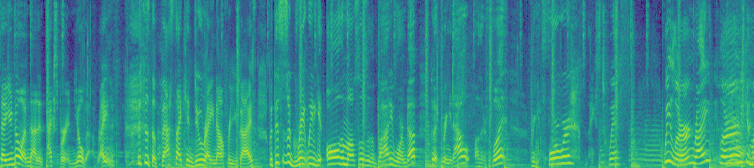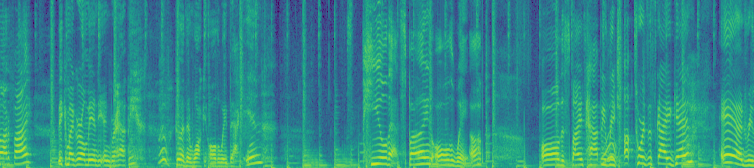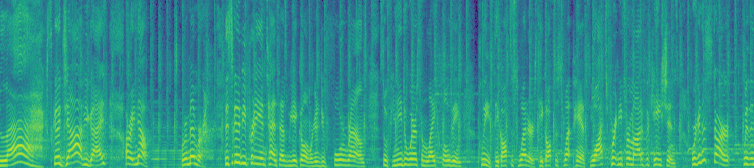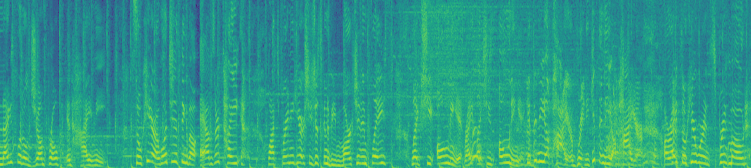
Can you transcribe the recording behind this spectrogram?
Now, you know I'm not an expert in yoga, right? This is the best I can do right now for you guys, but this is a great way to get all the muscles of the body warmed up. Good, bring it out, other foot, bring it forward, nice twist. We learn, right? We learn, yeah. we can modify. Making my girl Mandy Ingber happy. Woo. Good, then walk it all the way back in. Peel that spine all the way up. Oh, the spine's happy. Reach up towards the sky again and relax. Good job, you guys. All right, now, remember, this is gonna be pretty intense as we get going. We're gonna do four rounds. So if you need to wear some light clothing, please take off the sweaters, take off the sweatpants. Watch Brittany for modifications. We're gonna start with a nice little jump rope and high knee. So here, I want you to think about abs are tight. Watch Brittany here, she's just gonna be marching in place like she owning it, right? Like she's owning it. Get the knee up higher, Brittany, get the knee up higher. All right, so here we're in sprint mode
